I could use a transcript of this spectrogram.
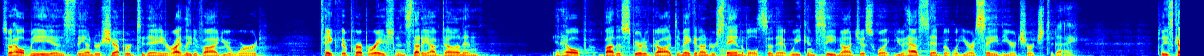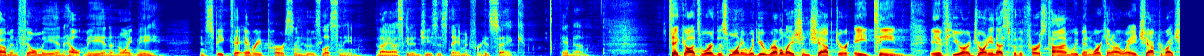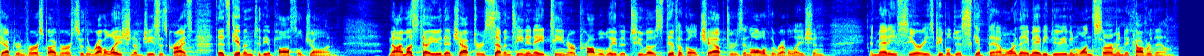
So help me as the under shepherd today to rightly divide your word. Take the preparation and study I've done and, and help by the Spirit of God to make it understandable so that we can see not just what you have said, but what you are saying to your church today. Please come and fill me and help me and anoint me and speak to every person who is listening. And I ask it in Jesus' name and for his sake. Amen. Take God's word this morning, would you? Revelation chapter 18. If you are joining us for the first time, we've been working our way chapter by chapter and verse by verse through the revelation of Jesus Christ that's given to the Apostle John. Now, I must tell you that chapters 17 and 18 are probably the two most difficult chapters in all of the Revelation. In many series, people just skip them, or they maybe do even one sermon to cover them.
